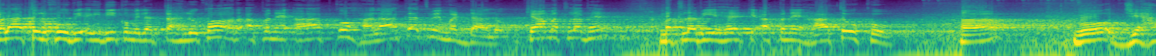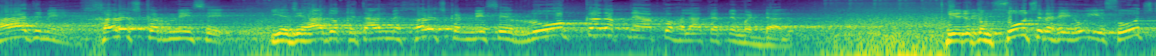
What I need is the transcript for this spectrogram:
بلا تلخوبی عیدی کو ملا تعلقہ اور اپنے آپ کو ہلاکت میں مت ڈالو۔ کیا مطلب ہے؟ مطلب یہ ہے کہ اپنے ہاتھوں کو ہاں وہ جہاد میں خرچ کرنے سے یا جہاد و قتال میں خرچ کرنے سے روک کر اپنے آپ کو ہلاکت میں مت ڈالو۔ یہ جو تم سوچ رہے ہو، یہ سوچ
